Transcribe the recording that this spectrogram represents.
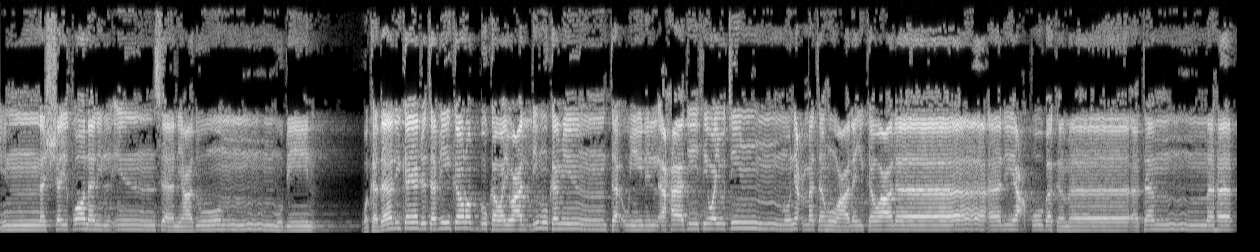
ان الشيطان للانسان عدو مبين وكذلك يجتبيك ربك ويعلمك من تاويل الاحاديث ويتم نعمته عليك وعلى ال يعقوب كما اتمها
